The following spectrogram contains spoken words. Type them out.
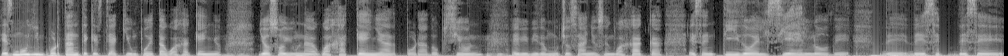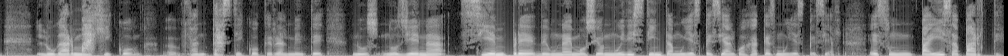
es muy importante que esté aquí un poeta oaxaqueño. Yo soy una oaxaqueña por adopción, he vivido muchos años en Oaxaca, he sentido el cielo de, de, ese, de ese lugar mágico, fantástico, que realmente nos, nos llena siempre de una emoción muy distinta, muy especial. Oaxaca es muy especial, es un país aparte.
